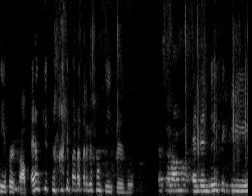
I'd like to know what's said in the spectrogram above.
paper cup. And ang cute lang kasi para talaga siyang paper book. And then basically,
